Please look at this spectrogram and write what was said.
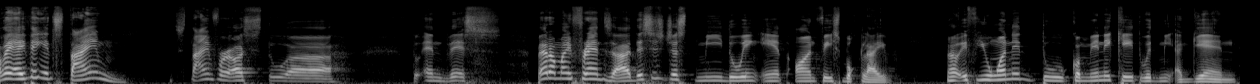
okay, I think it's time. It's time for us to uh to end this. Pero my friends, ah, this is just me doing it on Facebook Live. Now, if you wanted to communicate with me again,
